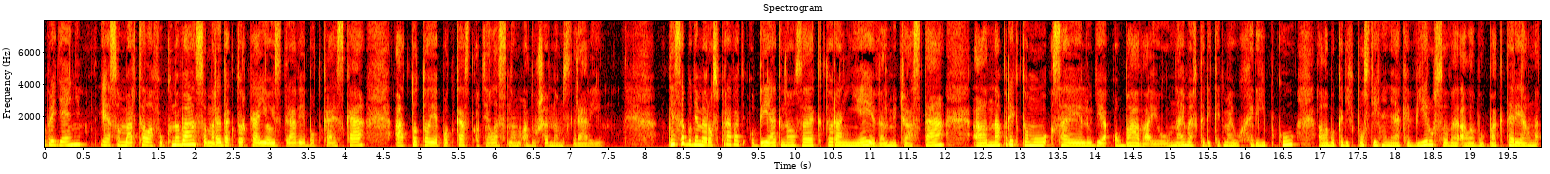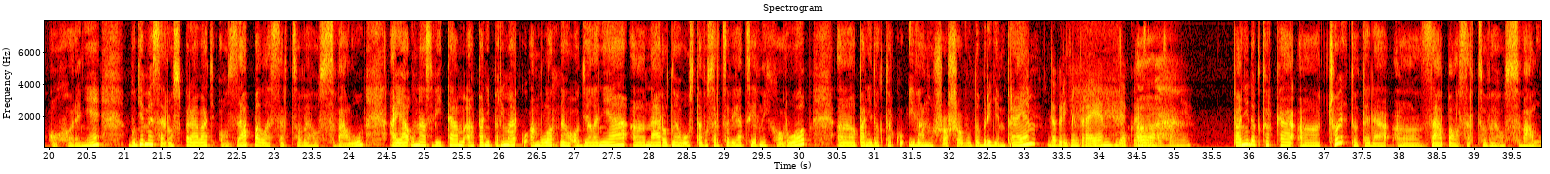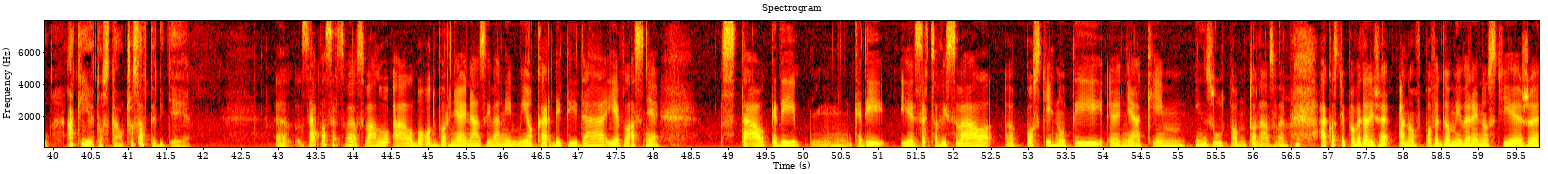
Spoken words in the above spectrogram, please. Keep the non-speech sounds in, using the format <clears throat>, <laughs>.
Dobrý deň, ja som Marcela Fuknová, som redaktorka jojzdravie.sk a toto je podcast o telesnom a duševnom zdraví. Dnes sa budeme rozprávať o diagnoze, ktorá nie je veľmi častá. Napriek tomu sa jej ľudia obávajú, najmä vtedy, keď majú chrípku alebo keď ich postihne nejaké vírusové alebo bakteriálne ochorenie. Budeme sa rozprávať o zápale srdcového svalu a ja u nás vítam pani primárku ambulantného oddelenia Národného ústavu srdcových a cievných chorôb, pani doktorku Ivanu Šošovu. Dobrý deň, prajem. Dobrý deň, prajem. Ďakujem za pozvanie. Pani doktorka, čo je to teda zápal srdcového svalu? Aký je to stav? Čo sa vtedy deje? E, zápal srdcového svalu, alebo odborne aj nazývaný myokarditída, je vlastne stav, kedy, kedy je srdcový sval postihnutý nejakým inzultom, to nazvem. Ako ste povedali, že áno, v povedomí verejnosti je, že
